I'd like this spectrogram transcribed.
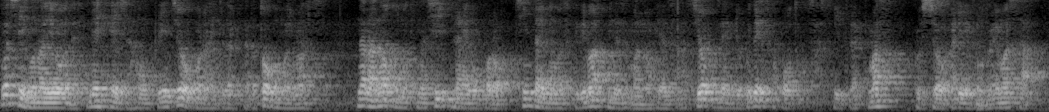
詳しいご内容はですね、弊社ホームページをご覧いただけたらと思います。奈良のおもてなし、奈良心、賃貸のマスクでは皆様のお部屋探しを全力でサポートさせていただきます。ご視聴ありがとうございました。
